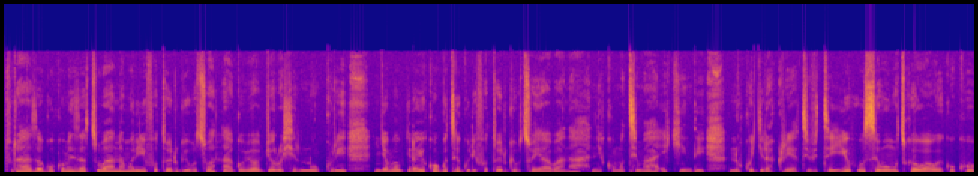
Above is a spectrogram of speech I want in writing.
turaza gukomeza tubana muri iyi foto y'urwibutso ntabwo biba byoroshye ni ukuri njya mbabwira yuko gutegura ifoto y'urwibutso y'abana ni ku mutima ikindi ni ukugira kreativite yihuse mu mutwe wawe kuko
